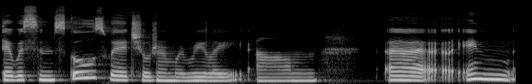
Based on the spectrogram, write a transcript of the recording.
there were some schools where children were really um, uh, in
